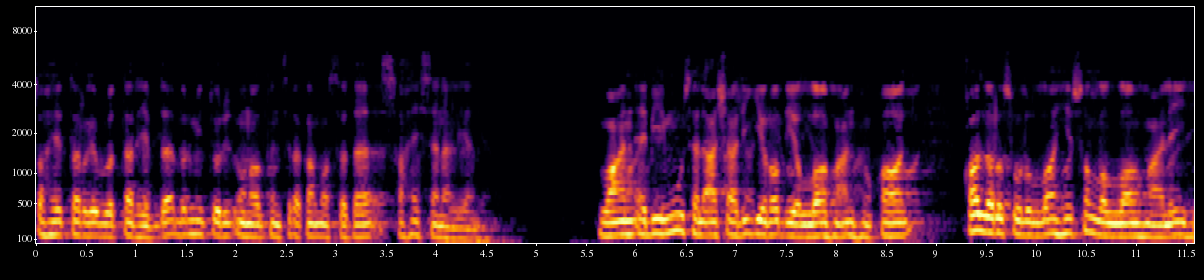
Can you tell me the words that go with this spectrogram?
sahih targ'ib va tarhibda bir ming to'rt yuz o'n oltinchi raqam ostida sahih sanalgan وعن أبي موسى الأشعري رضي الله عنه قال قال رسول الله صلى الله عليه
